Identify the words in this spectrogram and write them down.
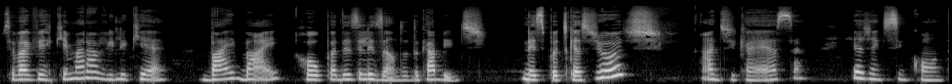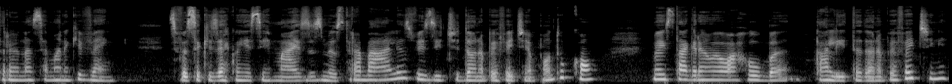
Você vai ver que maravilha que é. Bye bye, roupa deslizando do cabide. Nesse podcast de hoje, a dica é essa e a gente se encontra na semana que vem. Se você quiser conhecer mais dos meus trabalhos, visite donaperfeitinha.com meu Instagram é o arroba Thalita Dona Perfeitinha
